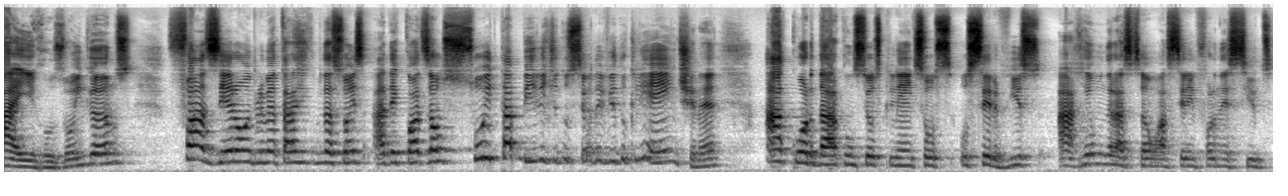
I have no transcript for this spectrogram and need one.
a erros ou enganos, fazer ou implementar recomendações adequadas ao suitability do seu devido cliente, né? Acordar com seus clientes os, os serviços, a remuneração a serem fornecidos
